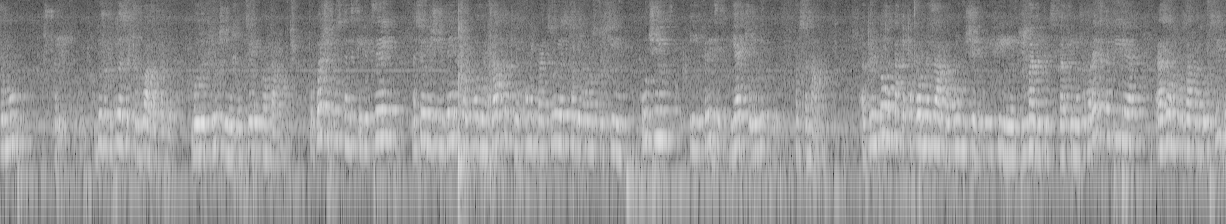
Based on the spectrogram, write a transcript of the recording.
чому дуже хотілося, щоб два заклади були включені до цієї програми. По-перше, Тустанський ліцей на сьогоднішній день це опорний заклад, в якому працює 197 учнів і 35 чоловік персоналу. Е, Крім того, так як опорний заклад, нього ще дві філії, Медиківська і Можгорецька філія, разом по закладу освіти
